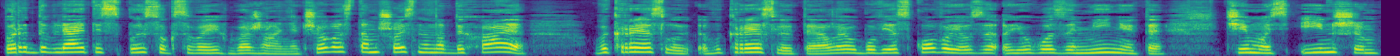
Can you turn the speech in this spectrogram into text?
Передивляйтесь список своїх бажань. Якщо вас там щось не надихає, викреслюйте, але обов'язково його замінюйте чимось іншим,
